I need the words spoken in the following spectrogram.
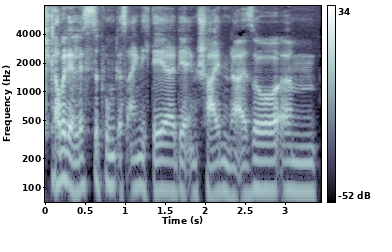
Ich glaube, der letzte Punkt ist eigentlich der, der entscheidende. Also ähm,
